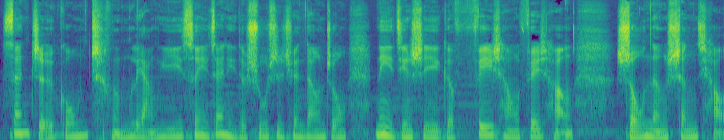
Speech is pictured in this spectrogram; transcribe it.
三折功成良医，所以在你的舒适圈当中，你已经是一个非常非常熟能生巧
